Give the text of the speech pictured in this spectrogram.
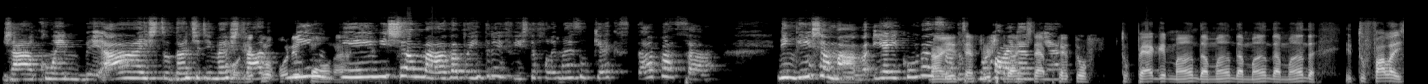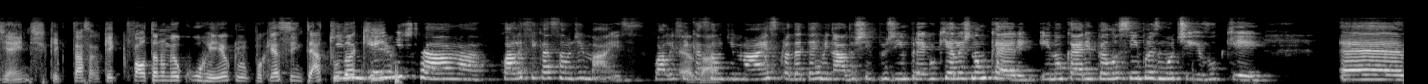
já com MBA, estudante de mestrado. Bonitão, né? Ninguém né? me chamava para entrevista. Eu falei, mas o que é que está a passar? Ninguém chamava. E aí, conversando Não, isso é com uma colega né? minha... Porque tu tu pega e manda, manda, manda, manda, e tu fala, gente, o que que, tá, que que falta no meu currículo? Porque assim, tá tudo ninguém aqui. Ninguém me chama. Qualificação demais. Qualificação Exato. demais para determinados tipos de emprego que eles não querem. E não querem pelo simples motivo que é,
